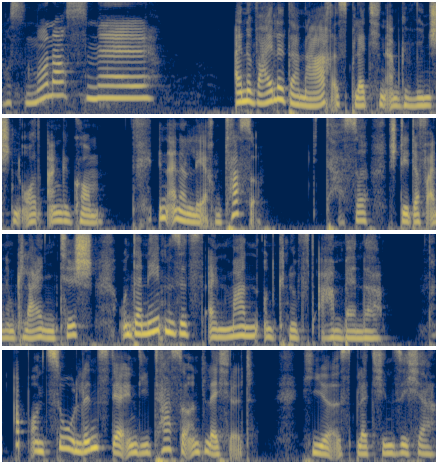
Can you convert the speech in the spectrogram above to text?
Muss nur noch schnell. Eine Weile danach ist Plättchen am gewünschten Ort angekommen. In einer leeren Tasse. Die Tasse steht auf einem kleinen Tisch und daneben sitzt ein Mann und knüpft Armbänder. Ab und zu linst er in die Tasse und lächelt. Hier ist Blättchen sicher.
